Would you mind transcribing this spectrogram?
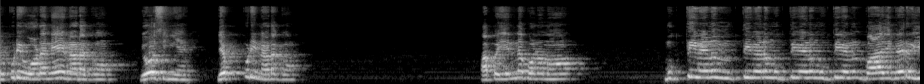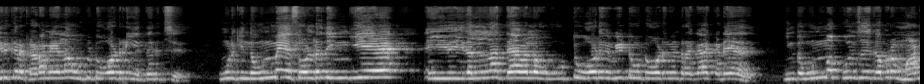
எப்படி உடனே நடக்கும்? யோசிங்க. எப்படி நடக்கும்? அப்ப என்ன பண்ணணும்? முக்தி வேணும் முக்தி வேணும் முக்தி வேணும் முக்தி வேணும். பாதி பேர் இருக்கிற கடமையெல்லாம் விட்டுட்டு ஓடுறீங்க தெரிச்சு. உங்களுக்கு இந்த உண்மையை சொல்றது இங்கேயே இது இதெல்லாம் தேவையில்ல. விட்டு ஓடுங்க வீட்டு விட்டு ஓடுங்கன்றக்கா கிடையாது. இந்த உண்மை புரிஞ்சதுக்கு அப்புறம் மன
